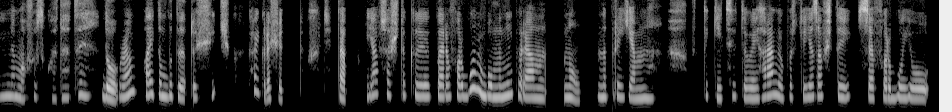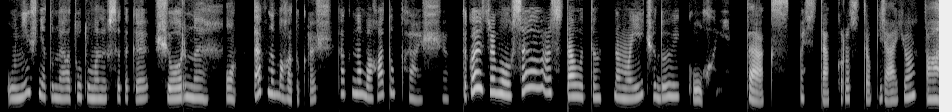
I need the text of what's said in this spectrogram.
нема що складати. Добре, хай там буде дощечка. Хай краще тушить. Так, я все ж таки перефарбую, бо мені прям, ну, неприємно в такій цвітовій грамі. Просто я завжди все фарбую у ніжні тони, а тут у мене все таке чорне. О, так набагато краще. Так набагато краще. Тепер треба все розставити на моїй чудовій кухні. Так, ось так розставляю. А,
